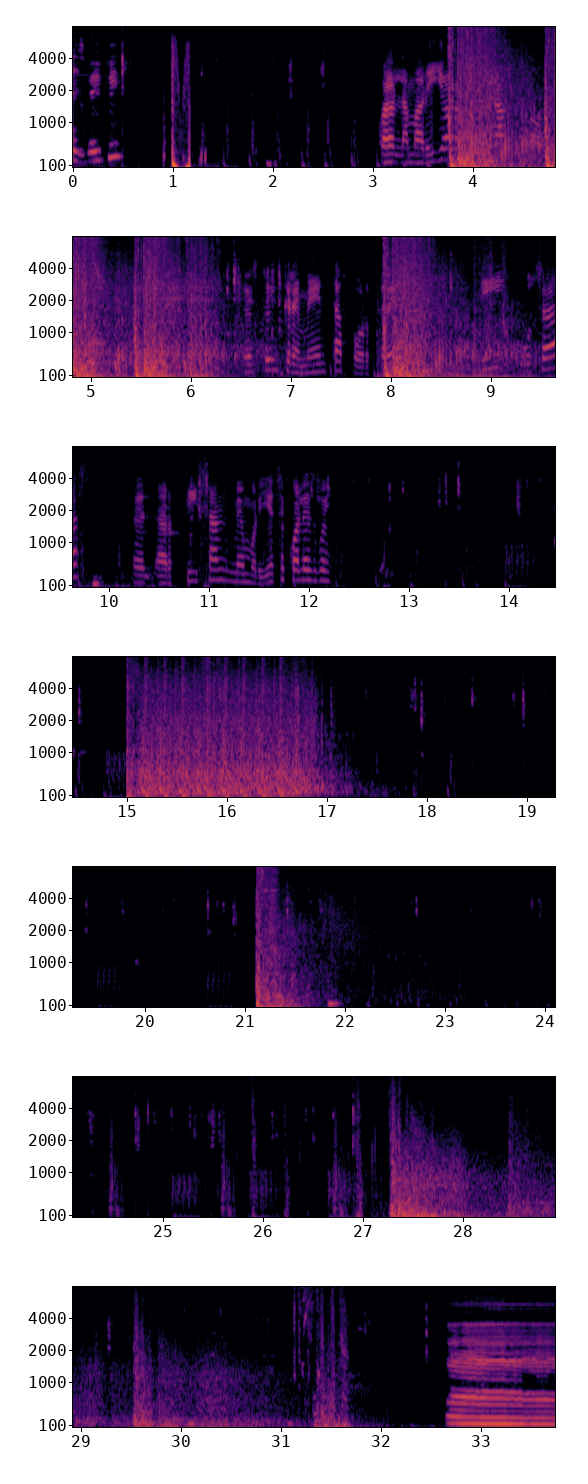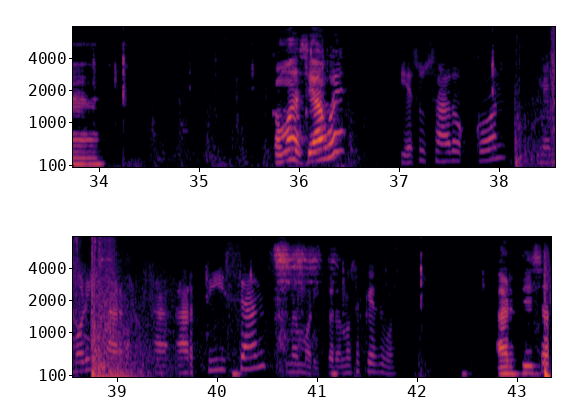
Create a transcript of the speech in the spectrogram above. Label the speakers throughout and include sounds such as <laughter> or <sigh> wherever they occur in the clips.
Speaker 1: Alex, baby.
Speaker 2: Para el amarillo uno. Esto incrementa por 3 si usas el Artisan Memory. ¿Ese cuál es, güey?
Speaker 1: Eh... ¿Cómo decía, güey?
Speaker 2: Y es usado con Memory Ar- Artisans Memory, pero no sé qué es, güey.
Speaker 1: Artista.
